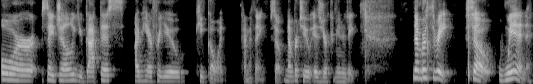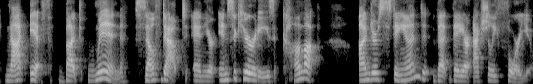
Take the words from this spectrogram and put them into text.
or say, Jill, you got this. I'm here for you. Keep going, kind of thing. So, number two is your community. Number three, so when, not if, but when self doubt and your insecurities come up, understand that they are actually for you.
